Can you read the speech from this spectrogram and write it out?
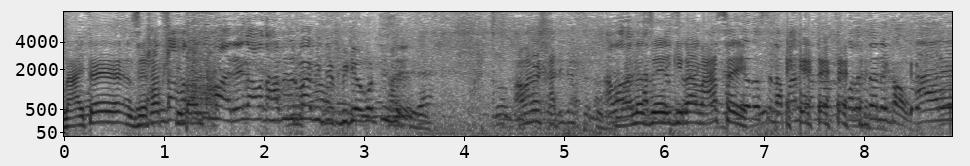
নামবো নাইতে যেসব রে, আমাদের হাফিজুর ভাই ভিডিও- করতেছে। না মানে যে গ্রাম আছে। না, আরে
